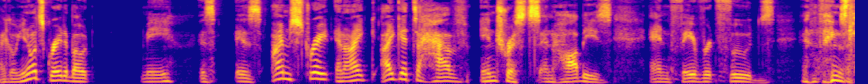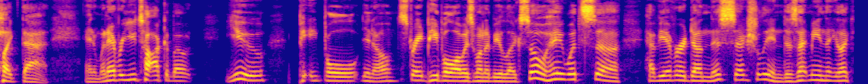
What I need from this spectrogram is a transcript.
I go, you know what's great about me is is I'm straight and I I get to have interests and hobbies and favorite foods and things like that. And whenever you talk about you people, you know, straight people always want to be like, so, hey, what's, uh, have you ever done this sexually? And does that mean that you like,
